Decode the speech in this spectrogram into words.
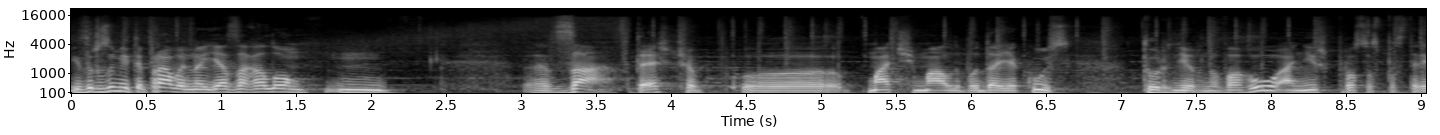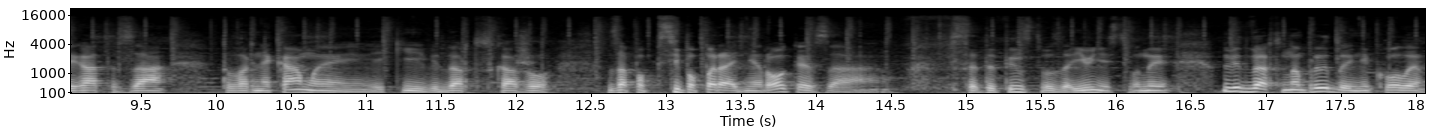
І зрозуміти правильно, я загалом за те, щоб матчі мали бодай якусь турнірну вагу, аніж просто спостерігати за товарняками, які, відверто скажу, за всі попередні роки, за все дитинство, за юність, вони ну, відверто набридли, ніколи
